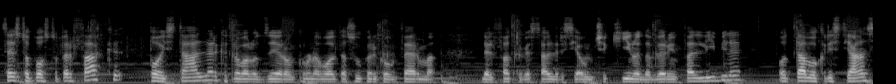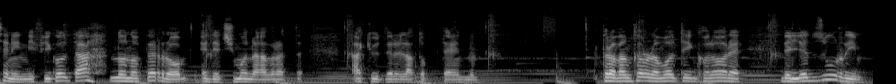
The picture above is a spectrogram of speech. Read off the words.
Sesto posto per Fak, poi Staller che trova lo zero, ancora una volta super conferma del fatto che Staller sia un cecchino davvero infallibile ottavo Christiansen in difficoltà, nono Perrault e decimo Navrat a chiudere la top 10. Prova ancora una volta in colore degli azzurri,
